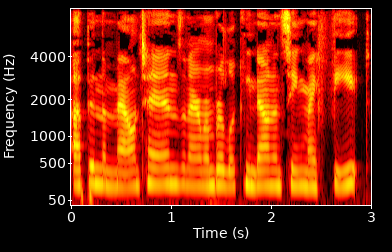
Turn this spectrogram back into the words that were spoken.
up in the mountains and I remember looking down and seeing my feet.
